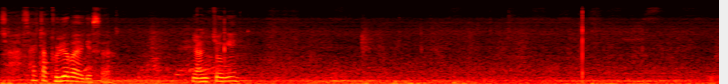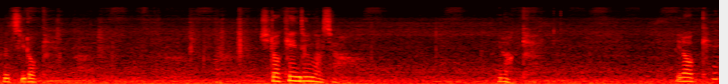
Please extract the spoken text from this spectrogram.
자, 살짝 돌려봐야겠어요. 양쪽이 그렇지 이렇게 이렇게 있는 거죠. 이렇게 이렇게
